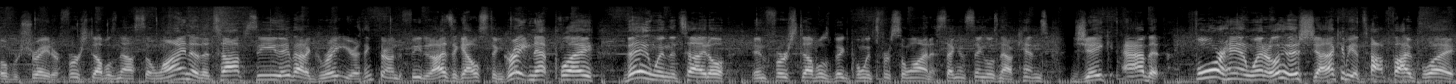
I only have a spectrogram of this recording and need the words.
over Schrader. First doubles now. Celina, the top seed. They've had a great year. I think they're undefeated. Isaac Elston, great net play. They win the title in first doubles. Big points for Celina. Second singles now. Kenton's Jake Abbott. Forehand winner. Look at this shot. That could be a top five play.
